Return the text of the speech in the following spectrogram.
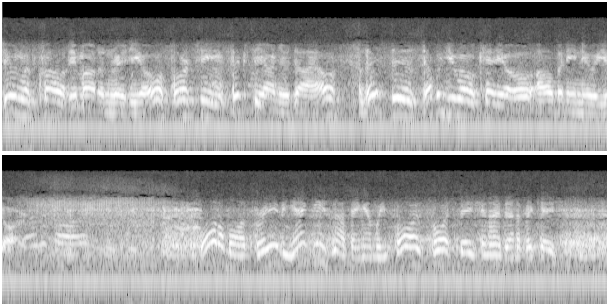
Tune with Quality Modern Radio, 1460 on your dial. This is WOKO, Albany, New York. Baltimore 3, the Yankees nothing, and we pause for station identification.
